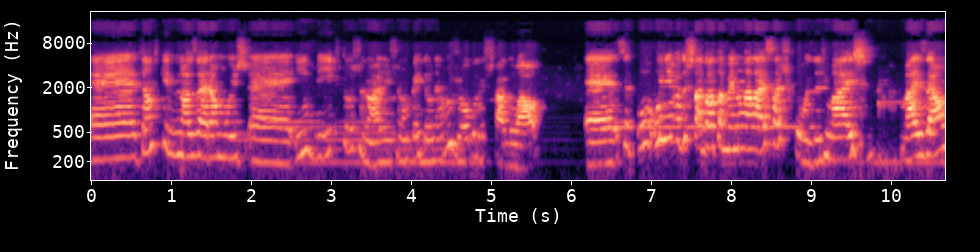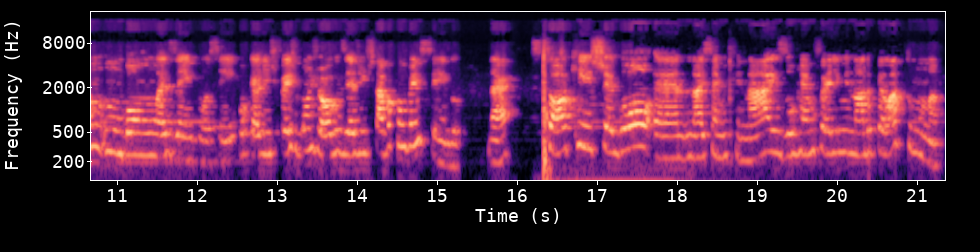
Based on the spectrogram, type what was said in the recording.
é, tanto que nós éramos é, invictos, não, a gente não perdeu nenhum jogo no estadual. É, o, o, nível do estadual também não é lá essas coisas, mas, mas é um, um bom exemplo, assim, porque a gente fez bons jogos e a gente estava convencendo, né? Só que chegou é, nas semifinais, o Remo foi eliminado pela Tuna.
